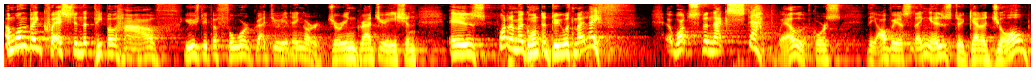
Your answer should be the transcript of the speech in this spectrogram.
And one big question that people have, usually before graduating or during graduation, is what am I going to do with my life? What's the next step? Well, of course, the obvious thing is to get a job,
